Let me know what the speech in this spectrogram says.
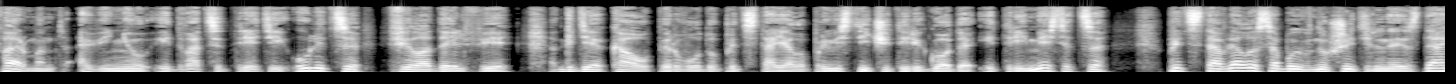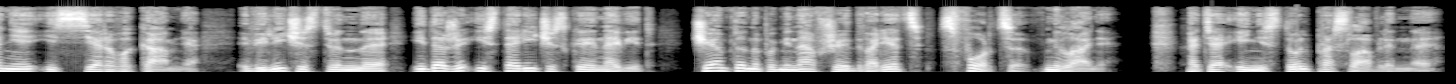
Фермонт-авеню и 23-й улице в Филадельфии, где Каупервуду предстояло провести 4 года и 3 месяца, представляла собой внушительное здание из серого камня, величественное и даже историческое на вид, чем-то напоминавшее дворец Сфорца в Милане, хотя и не столь прославленное.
